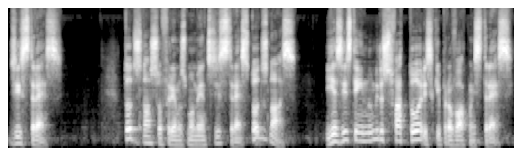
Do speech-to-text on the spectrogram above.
de estresse? Todos nós sofremos momentos de estresse, todos nós. E existem inúmeros fatores que provocam estresse.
